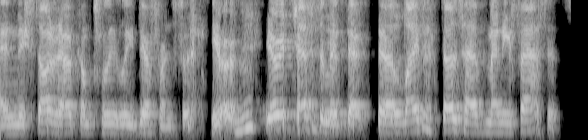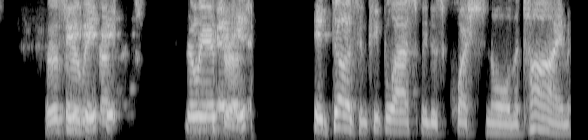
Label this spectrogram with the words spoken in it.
and they started out completely different. So you're mm-hmm. you're a testament that uh, life does have many facets. That's really it, it, really interesting. It, it, does, and people ask me this question all the time.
